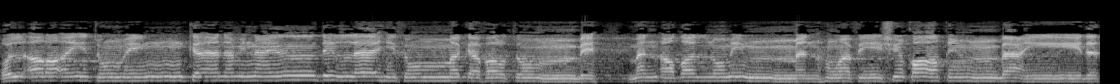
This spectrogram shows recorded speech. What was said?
قل أرأيتم إن كان من عند الله ثم كفرتم به من أضل ممن هو في شقاق بعيد.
